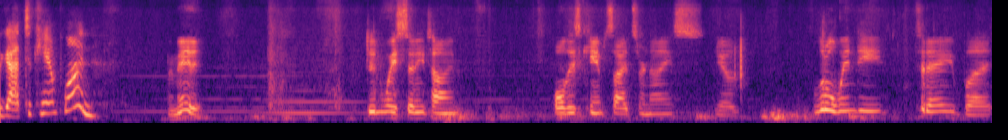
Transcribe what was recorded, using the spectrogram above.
We got to Camp One. We made it. Didn't waste any time. All these campsites are nice. You know, a little windy today, but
